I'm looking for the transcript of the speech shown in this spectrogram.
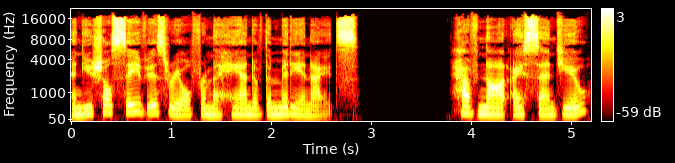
and you shall save Israel from the hand of the Midianites. Have not I sent you?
